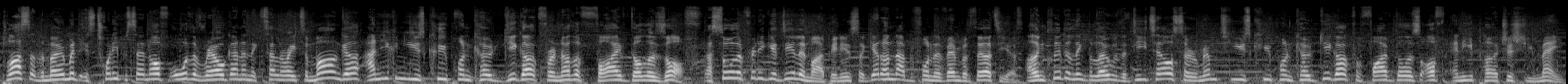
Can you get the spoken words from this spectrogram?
Plus, at the moment, it's 20% off all the Railgun and Accelerator manga, and you can use coupon code GIGGUK for another $5 off. That's all a pretty good deal in my opinion, so get on that before November 30th. I'll include a link below with the details, so remember to use coupon code GIGGUK for $5 off any purchase you make.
